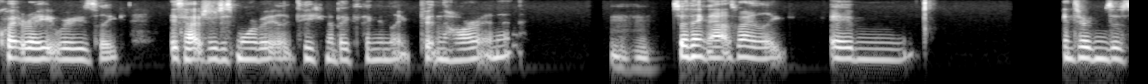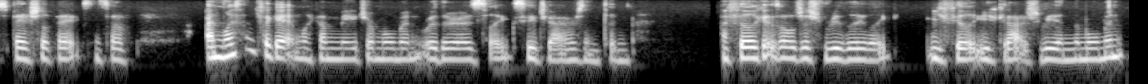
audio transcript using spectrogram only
quite right, where he's like it's actually just more about like taking a big thing and like putting the heart in it. Mhm. So I think that's why, like, um, in terms of special effects and stuff, unless I'm forgetting like a major moment where there is like CGI or something, I feel like it's all just really like you feel like you could actually be in the moment,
